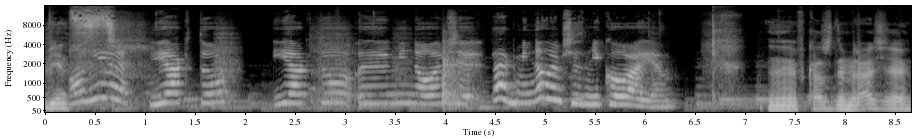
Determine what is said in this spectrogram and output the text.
Więc O nie! Jak to... Jak to y, minąłem się... Tak, minąłem się z Mikołajem. e, w każdym razie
